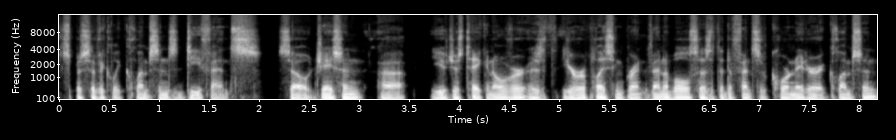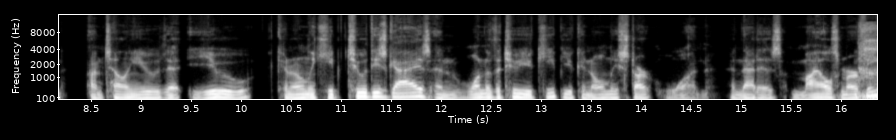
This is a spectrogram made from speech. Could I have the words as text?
specifically Clemson's defense. So, Jason, uh, you've just taken over as you're replacing Brent Venables as the defensive coordinator at Clemson. I'm telling you that you can only keep two of these guys, and one of the two you keep, you can only start one, and that is Myles Murphy,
